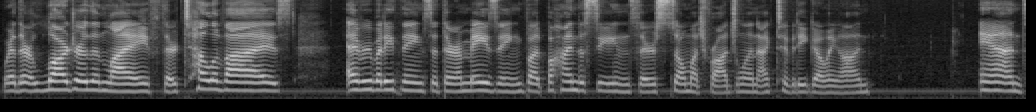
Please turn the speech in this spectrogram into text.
where they're larger than life, they're televised. Everybody thinks that they're amazing, but behind the scenes, there's so much fraudulent activity going on. And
